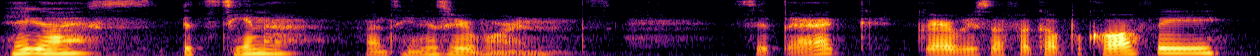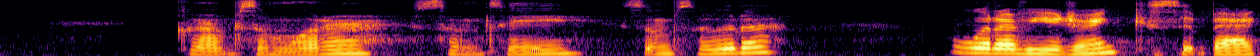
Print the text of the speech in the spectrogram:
Hey guys, it's Tina from Tina's Reborns. Sit back, grab yourself a cup of coffee, grab some water, some tea, some soda, whatever you drink. Sit back,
